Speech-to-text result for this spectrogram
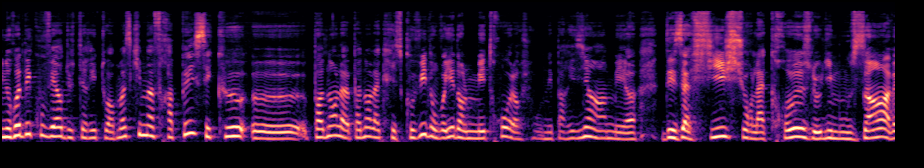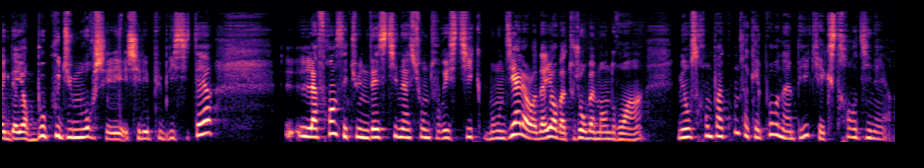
une redécouverte du territoire. Moi, ce qui m'a frappé, c'est que euh, pendant, la, pendant la crise Covid, on voyait dans le métro, alors on est parisien, hein, mais euh, des affiches sur la Creuse, le Limousin, avec d'ailleurs beaucoup d'humour chez, les publicitaires. la France est une destination touristique mondiale. Alors d'ailleurs, on va toujours au même endroit, hein. mais on ne se rend pas compte à quel point on a un pays qui est extraordinaire.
